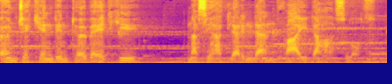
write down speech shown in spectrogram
Önce kendin tövbe et ki nasihatlerinden faide hasıl olsun.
